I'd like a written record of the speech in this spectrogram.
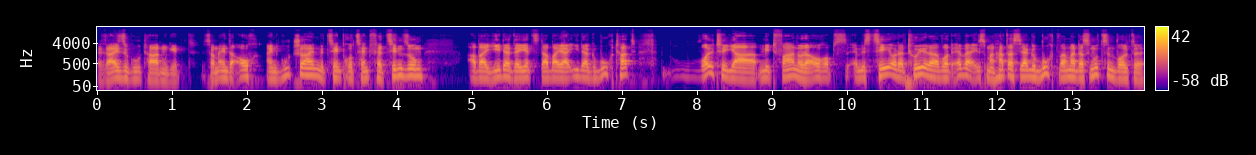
Reiseguthaben gibt. Ist am Ende auch ein Gutschein mit 10% Verzinsung, aber jeder, der jetzt dabei AIDA gebucht hat, wollte ja mitfahren oder auch ob es MSC oder TUI oder whatever ist. Man hat das ja gebucht, weil man das nutzen wollte.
